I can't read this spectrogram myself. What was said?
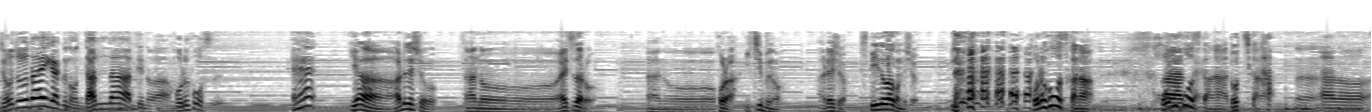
ジョジョ大学の旦那っていうのは、ホルフォース？え？いや、あれでしょ。あのー、あいつだろ。あのー、ほら、一部の、あれでしょ。スピードワゴンでしょ。ホルホースかなホルホースかなどっちかなあの、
